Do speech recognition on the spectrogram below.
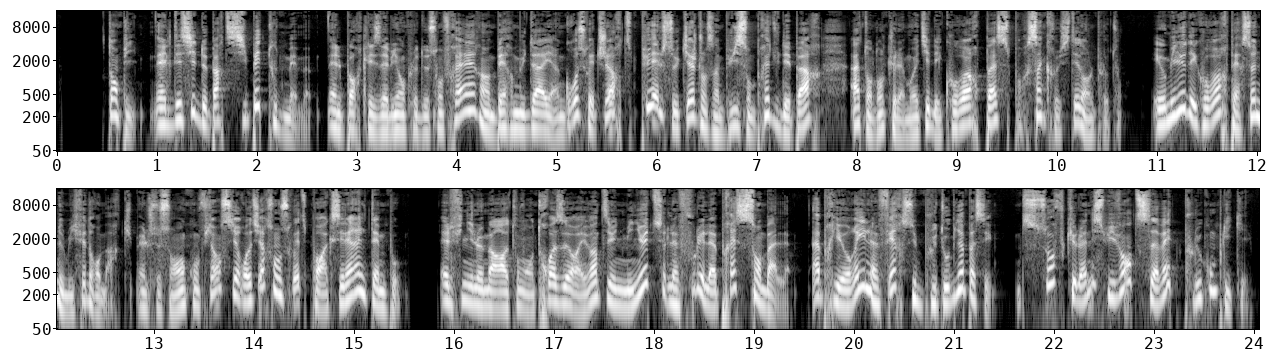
Tant pis, elle décide de participer tout de même. Elle porte les habits amples de son frère, un bermuda et un gros sweatshirt, puis elle se cache dans un buisson près du départ, attendant que la moitié des coureurs passent pour s'incruster dans le peloton. Et au milieu des coureurs, personne ne lui fait de remarques. Elle se sent en confiance et retire son sweat pour accélérer le tempo. Elle finit le marathon en 3h21 minutes, la foule et la presse s'emballent. A priori, l'affaire s'est plutôt bien passée. Sauf que l'année suivante, ça va être plus compliqué.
